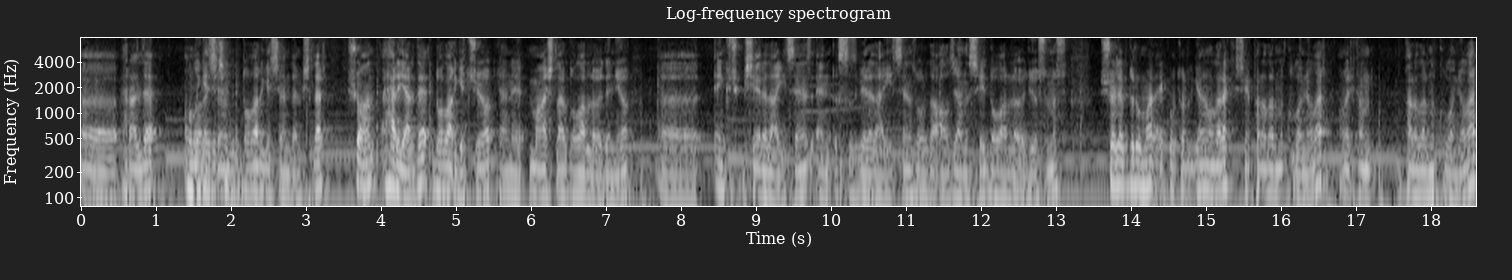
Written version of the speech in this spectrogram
e, herhalde onu Dolara geçelim, geçelim. dolara geçelim demişler. Şu an her yerde dolar geçiyor. Yani maaşlar dolarla ödeniyor. E, en küçük bir şehre daha gitseniz, en ıssız bir yere daha gitseniz orada alacağınız şeyi dolarla ödüyorsunuz. Şöyle bir durum var. Ekvator genel olarak şey paralarını kullanıyorlar. Amerikan paralarını kullanıyorlar.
